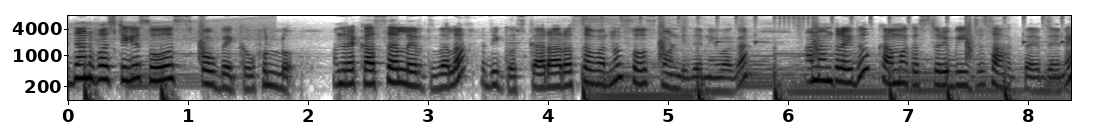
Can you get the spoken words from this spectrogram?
ಇದನ್ನು ಫಸ್ಟಿಗೆ ಸೋಸ್ಕೋಬೇಕು ಫುಲ್ಲು ಅಂದರೆ ಕಸ ಎಲ್ಲ ಇರ್ತದಲ್ಲ, ಅದಕ್ಕೋಸ್ಕರ ಆ ರಸವನ್ನು ಸೋಸ್ಕೊಂಡಿದ್ದೇನೆ ಇವಾಗ. ಆನಂತರ ಇದು ಕಾಮಕಸ್ತೂರಿ ಬೀಜ ಸಹ ಹಾಕ್ತಾ ಇದ್ದೇನೆ.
